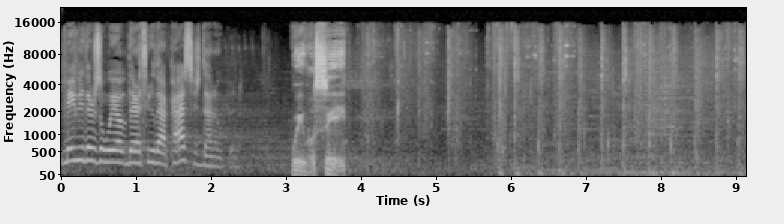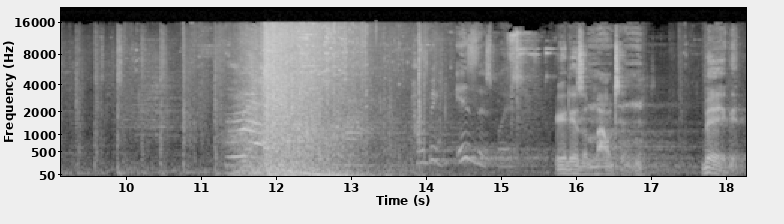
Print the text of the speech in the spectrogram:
Maybe there's a way up there through that passage that opened. We will see. It is a mountain. Big.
